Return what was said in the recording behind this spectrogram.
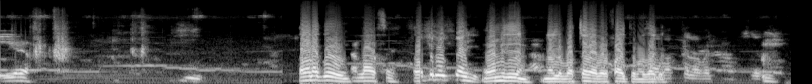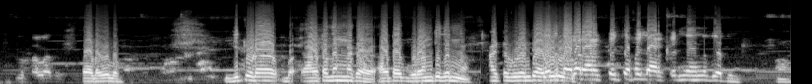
এদিকে। কো আল্লাহ আছে। কত রোগ চাই এমনি দেন নাহলে বাচ্চারা আবার ফাইতো না বাচ্চারা ভাই বলো। দেন না কা? আরেকটা গ্যারান্টি দেন না? আরেকটা গ্যারান্টি আছে আবার আরেকটা চাপাইলে আরেকটা নিয়ে এনে দিয়ে দিন। হ্যাঁ।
